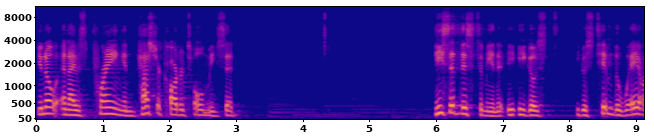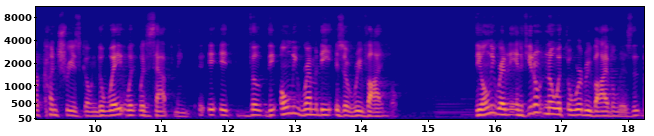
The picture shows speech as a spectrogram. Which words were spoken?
you know, and I was praying, and Pastor Carter told me, he said, he said this to me, and he goes, he goes, Tim, the way our country is going, the way what, what is happening, it, it, the, the only remedy is a revival. The only remedy, and if you don't know what the word revival is, it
